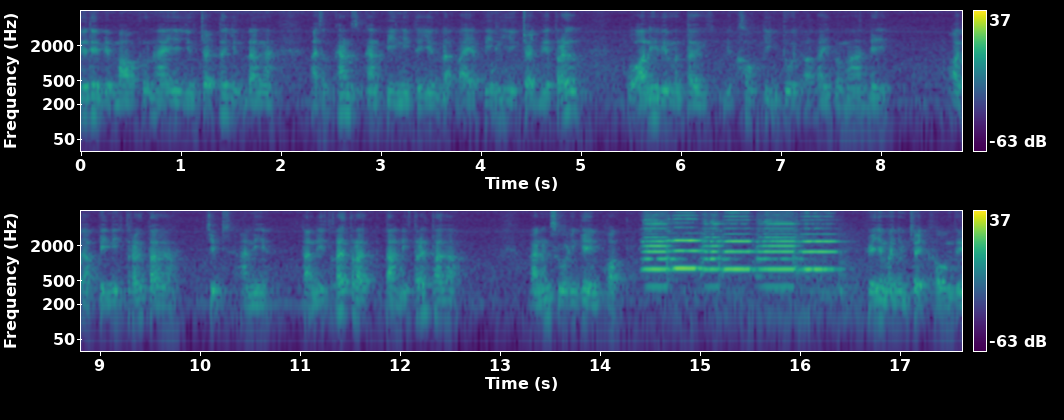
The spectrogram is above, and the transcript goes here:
វាទេវាមកខ្លួនឯងយើងចុចទៅយើងដឹងអាសំខាន់សំខាន់ពីរនេះទៅយើងដាក់ដៃពីរនេះយើងចុចវាត្រូវព្រោះអស់នេះវាមិនទៅវាខុសតិចតួចអត់អីប្រហែលទេ ឲ្យតែពីរនេះត្រូវទៅជីបអានេះតានេះត្រូវត្រូវតានេះត្រូវទៅអានឹងស្រួលជាងគេ import គឺខ្ញុំមិនខ្ញុំចុច Chrome ទេ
